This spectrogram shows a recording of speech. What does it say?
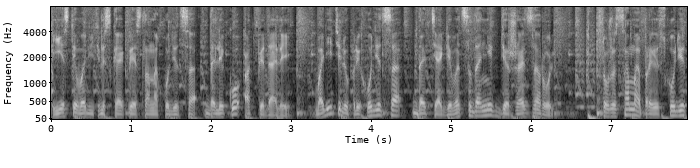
Если водительское кресло находится далеко от педалей, водителю приходится дотягиваться до них, держать за руль. То же самое происходит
